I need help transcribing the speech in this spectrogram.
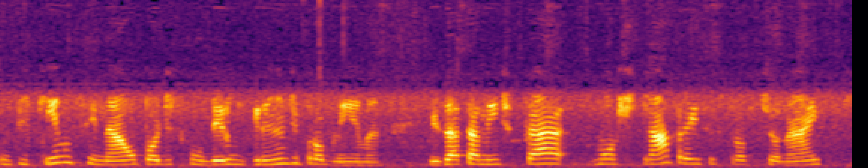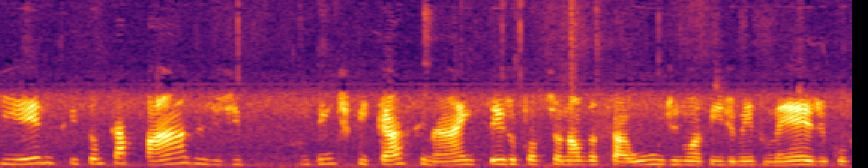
um pequeno sinal pode esconder um grande problema exatamente para mostrar para esses profissionais que eles que são capazes de identificar sinais, seja o profissional da saúde no atendimento médico,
